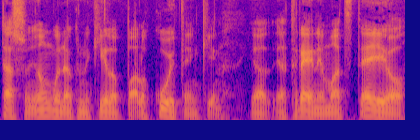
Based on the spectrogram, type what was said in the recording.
tässä on jonkunnäköinen kilpailu kuitenkin, ja, ja treenimatsit ei ole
